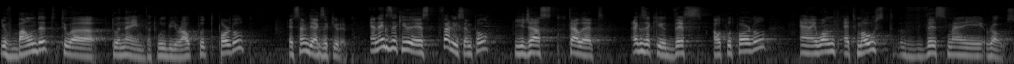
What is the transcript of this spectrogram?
you've bound it to a, to a name that will be your output portal. It's time to execute it. And execute is fairly simple. You just tell it, execute this output portal, and I want at most this many rows.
